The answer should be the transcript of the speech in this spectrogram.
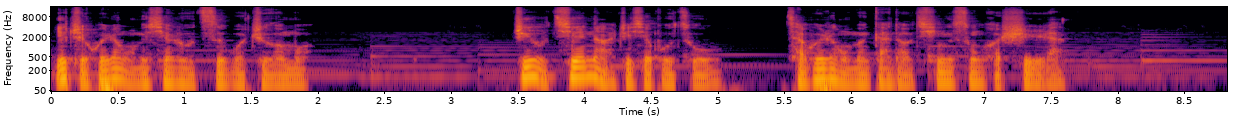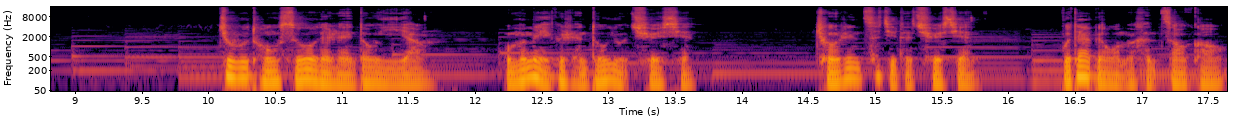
也只会让我们陷入自我折磨。只有接纳这些不足，才会让我们感到轻松和释然。就如同所有的人都一样。我们每个人都有缺陷，承认自己的缺陷，不代表我们很糟糕，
